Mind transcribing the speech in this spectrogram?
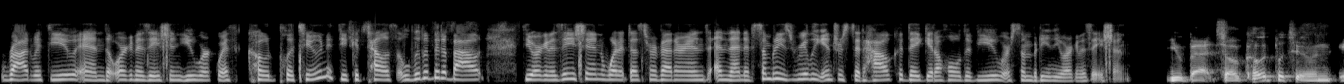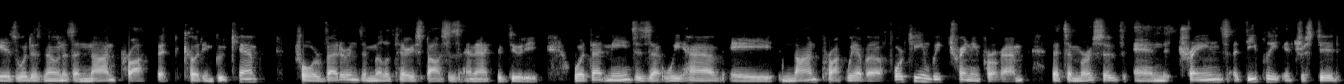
Rod with you and the organization you work with, Code Platoon. If you could tell us a little bit about the organization, what it does for veterans, and then if somebody's really interested, how could they get a hold of you or somebody in the organization? Organization? You bet. So, Code Platoon is what is known as a nonprofit coding bootcamp for veterans and military spouses and active duty. What that means is that we have a non-profit, we have a 14 week training program that's immersive and trains a deeply interested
